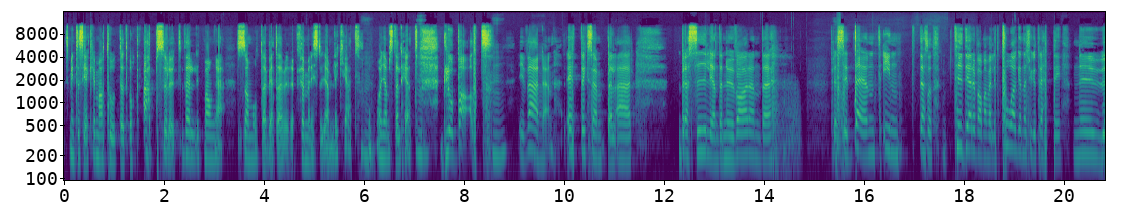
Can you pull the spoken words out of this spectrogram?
som inte ser klimathotet och absolut väldigt många som motarbetar feminist och jämlikhet mm. och jämställdhet mm. globalt mm. i världen. Ett exempel är Brasilien, den nuvarande president. In, alltså, tidigare var man väldigt på Agenda 2030. Nu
